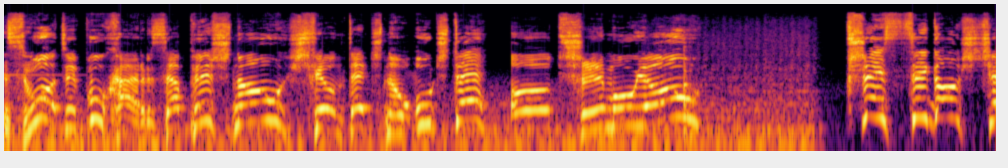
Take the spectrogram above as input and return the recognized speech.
Złoty puchar za pyszną, świąteczną ucztę otrzymują wszyscy goście!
